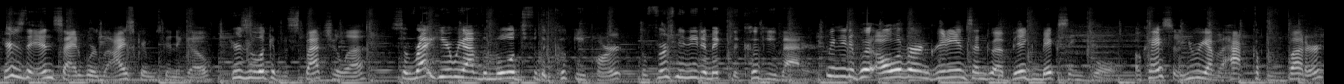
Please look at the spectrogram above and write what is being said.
Here's the inside where the ice cream is gonna go. Here's a look at the spatula. So right here we have the molds for the cookie part. But first we need to make the cookie batter. We need to put all of our ingredients into a big mixing bowl. Okay, so here we have a half cup of butter.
